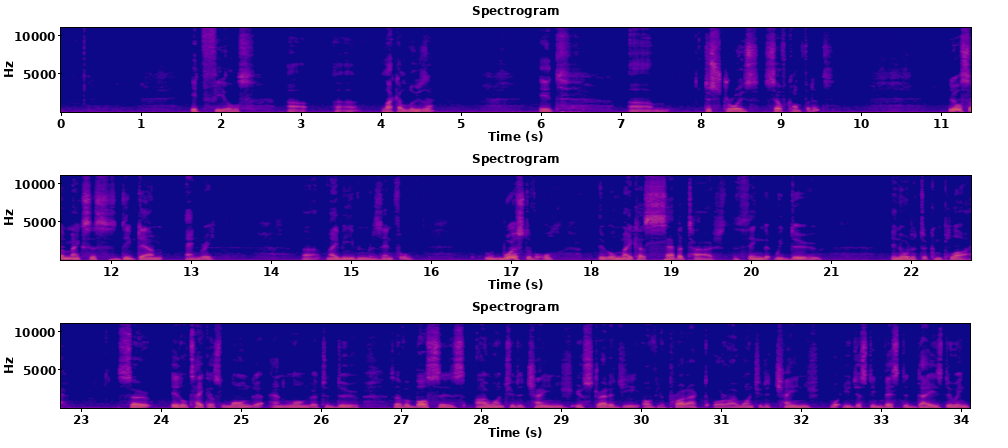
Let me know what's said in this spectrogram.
It feels uh, uh, like a loser. It um, destroys self confidence. It also makes us deep down angry, uh, maybe even resentful. Worst of all, it will make us sabotage the thing that we do in order to comply. So it'll take us longer and longer to do. So if a boss says, I want you to change your strategy of your product, or I want you to change what you just invested days doing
